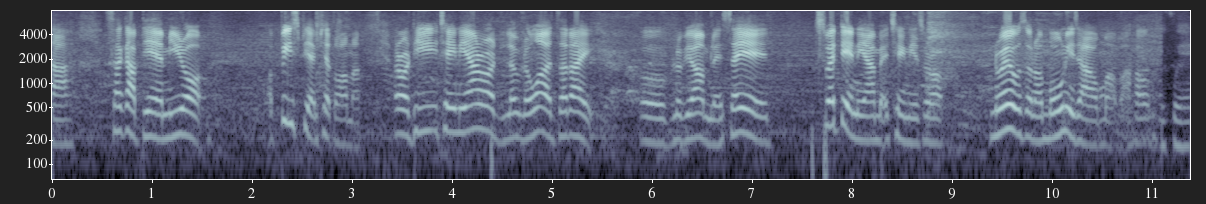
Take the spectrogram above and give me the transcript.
ဒါဇက်ကပြန်ပြီးတော့ piece ပြန်ဖြစ်သွားမှာအဲ့တော့ဒီအချိန်တွေကတော့လုံးလုံးဝဇက်တိုက်ဟိုဘယ်လိုပြောရမလဲဇက်ရဲ့ sweat တင်နေရမယ့်အချိန်တွေဆိုတော့နွဲကိုဆိုတော့မုန်းနေကြအောင်ပါပါဟုတ်ဒီကွယ်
